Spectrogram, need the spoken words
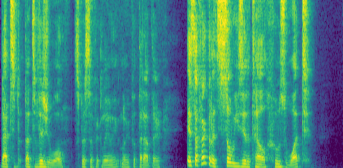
that's that's visual specifically. Let me, let me put that out there. It's the fact that it's so easy to tell who's what.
